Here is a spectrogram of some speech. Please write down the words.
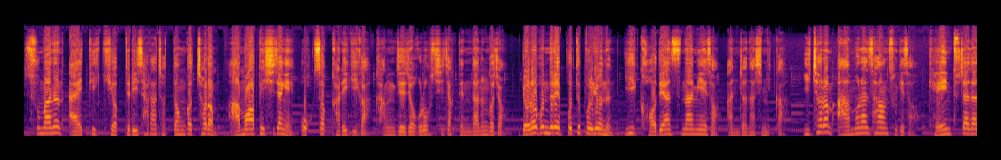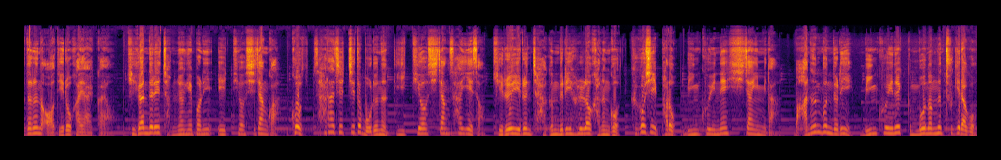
수많은 IT 기업들이 사라졌던 것처럼 암호화폐 시장의 옥석 가리기가 강제적으로 시작된다는 거죠. 여러분들의 포트폴리오는 이 거대한 쓰나미에서 안전하십니까? 이처럼 암울한 상황 속에서 개인 투자자들은 어디로 가야 할까요? 기관들이 점령해버린 1티어 시장과 곧 사라질지도 모르는 2티어 시장 사이에서 길을 잃은 자금들이 흘러가는 곳, 그것이 바로 민코인의 시장입니다. 많은 분들이 민코인을 근본 없는 투기라고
